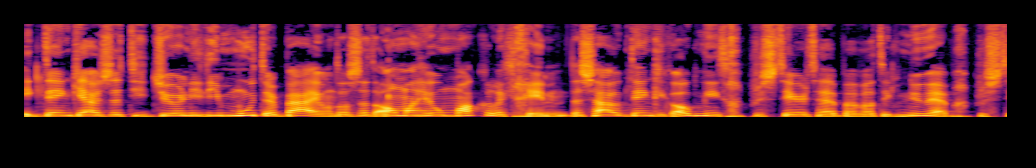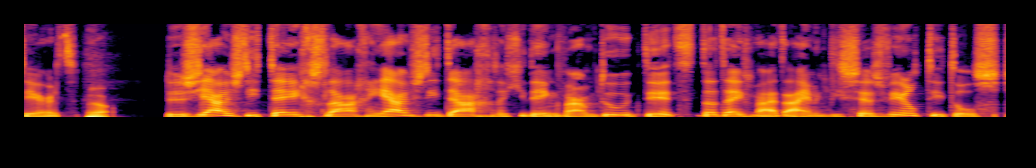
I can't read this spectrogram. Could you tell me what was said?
ik denk juist dat die journey, die moet erbij. Want als dat allemaal heel makkelijk ging... dan zou ik denk ik ook niet gepresteerd hebben... wat ik nu heb gepresteerd. Ja. Dus juist die tegenslagen, juist die dagen dat je denkt... waarom doe ik dit? Dat heeft me uiteindelijk die zes wereldtitels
